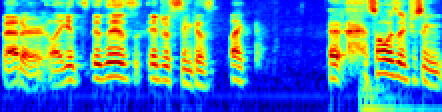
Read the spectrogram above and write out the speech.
better. Like it's it is interesting because like it's always interesting.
